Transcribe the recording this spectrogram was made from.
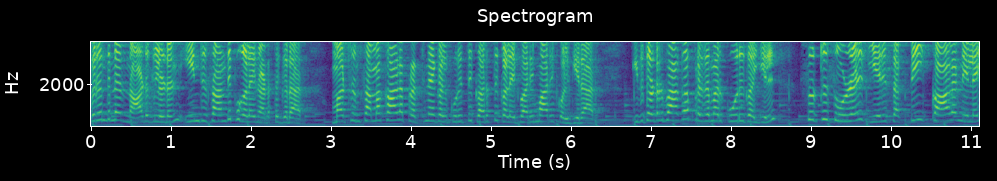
விருந்தினர் நாடுகளுடன் இன்று சந்திப்புகளை நடத்துகிறார் மற்றும் சமகால பிரச்சனைகள் குறித்து கருத்துக்களை பரிமாறிக்கொள்கிறார் இது தொடர்பாக பிரதமர் கூறுகையில் சுற்றுச்சூழல் எரிசக்தி காலநிலை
